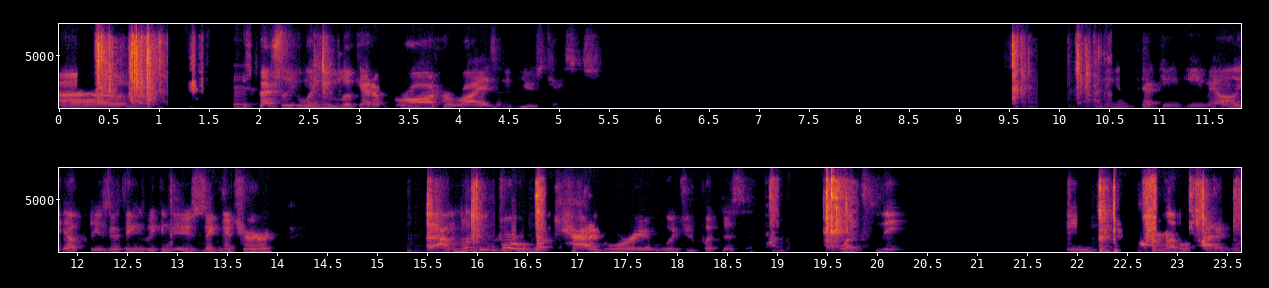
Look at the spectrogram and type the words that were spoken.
Um, especially when you look at a broad horizon of use cases. Checking email. Yep, these are things we can do. Signature. Uh, I'm looking for what category would you put this in? What's the level category.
